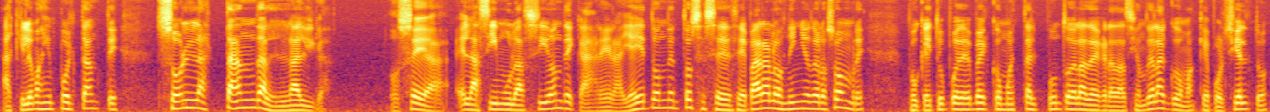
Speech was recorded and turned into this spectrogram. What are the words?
Aquí lo más importante son las tandas largas. O sea, la simulación de carrera. Y ahí es donde entonces se separa a los niños de los hombres. Porque ahí tú puedes ver cómo está el punto de la degradación de las gomas. Que por cierto,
